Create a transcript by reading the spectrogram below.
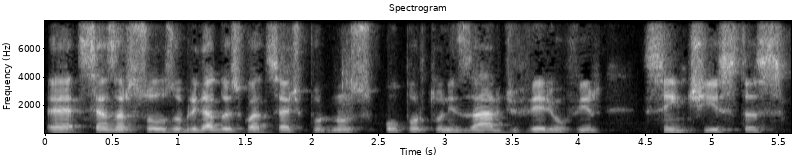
É, César Souza, obrigado 247 por nos oportunizar de ver e ouvir cientistas.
